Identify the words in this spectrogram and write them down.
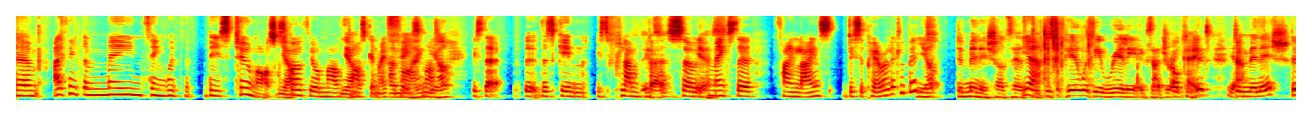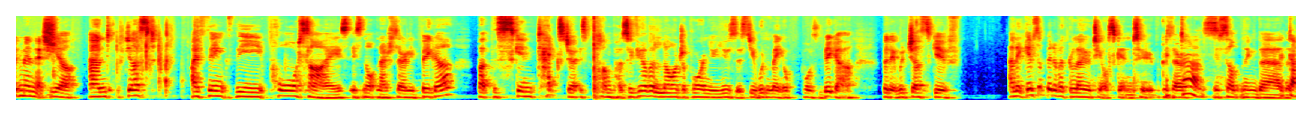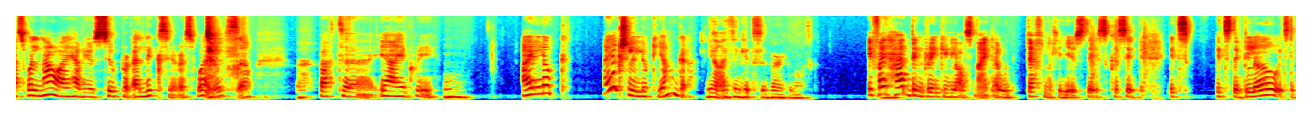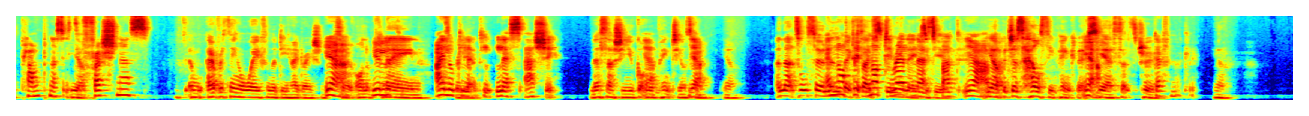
um, I think the main thing with th- these two masks, Yeah. both your mouth Yeah. mask and my And face mine, mask, yeah. is that the, the skin is plumper, It's- so yes. it makes the fine lines disappear a little bit. Yeah, diminish, I'd say. Yeah. Disappear would be really exaggerated. Okay, yeah. Diminish. Diminish. Yeah, and just I think the pore size is not necessarily bigger, but the skin texture is plumper. So if you have a larger pore and you use this, you wouldn't make your pores bigger, but it would just give, and it gives a bit of a glow to your skin too, because It there does. is something there. It that, does. Well, now I have your super elixir as well. So, but uh, yeah, I agree. Mm. I look. I actually look younger. Yeah, I think it's a very good mask. If I had been drinking last night, I would definitely use this because it, it's it's the glow, it's the plumpness, it's Yeah. the freshness. And um, everything away from the dehydration. Yeah, So on a you look- plane, I look le- less ashy less ashy. You've got Yeah. more pink to your skin. Yeah. And that's also a and little bit because I've not stimulated redness, you. but yeah, yeah, but, just healthy pinkness. Yeah. Yes, that's true. definitely. Yeah.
